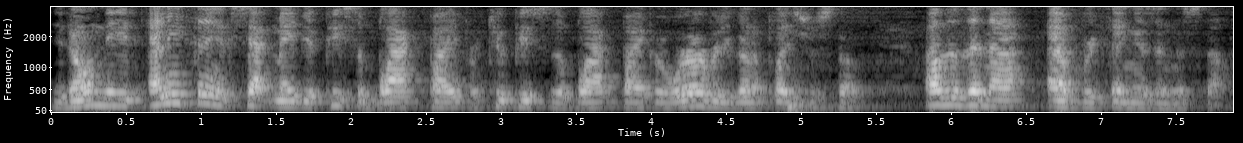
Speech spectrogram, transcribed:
You don't need anything except maybe a piece of black pipe or two pieces of black pipe or wherever you're going to place your stove. Other than that, everything is in the stove.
